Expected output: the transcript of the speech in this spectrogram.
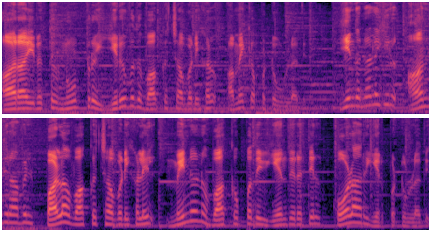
ஆறாயிரத்து நூற்று இருபது வாக்குச்சாவடிகள் அமைக்கப்பட்டு உள்ளது. இந்த நிலையில் ஆந்திராவில் பல வாக்குச்சாவடிகளில் மின்னணு வாக்குப்பதிவு இயந்திரத்தில் கோளாறு ஏற்பட்டுள்ளது.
